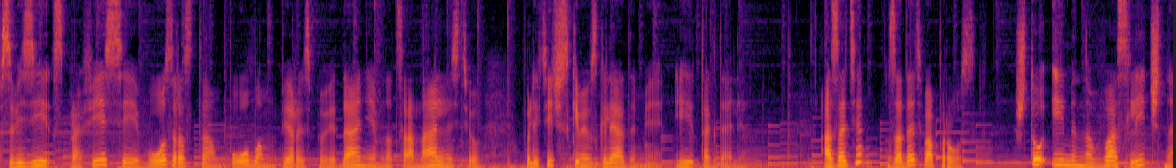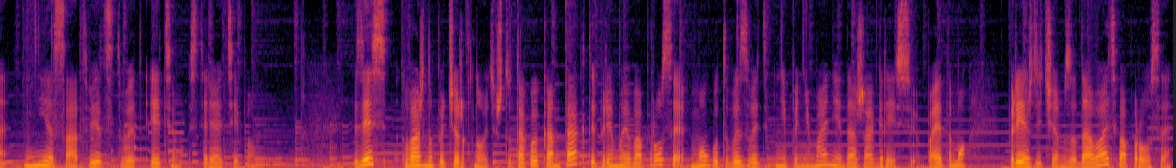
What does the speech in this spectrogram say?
в связи с профессией, возрастом, полом, вероисповеданием, национальностью, политическими взглядами и так далее. А затем задать вопрос, что именно в вас лично не соответствует этим стереотипам. Здесь важно подчеркнуть, что такой контакт и прямые вопросы могут вызвать непонимание и даже агрессию. Поэтому прежде чем задавать вопросы,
